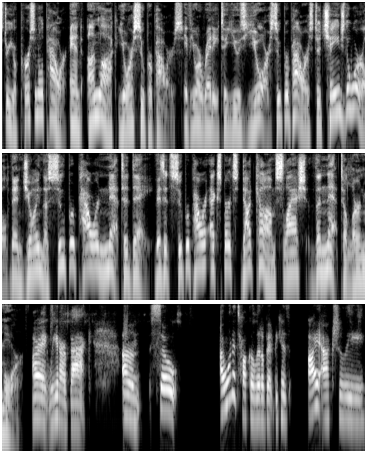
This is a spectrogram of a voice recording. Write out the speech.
master your personal power and unlock your superpowers. If you're ready to use your superpowers to change the world, then join the Superpower Net today. Visit superpowerexperts.com slash the net to learn more. All right, we are back. Um, so I want to talk a little bit because I actually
